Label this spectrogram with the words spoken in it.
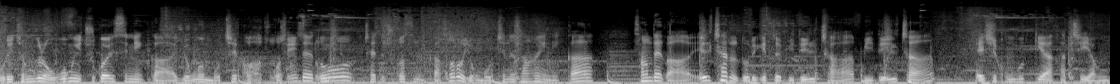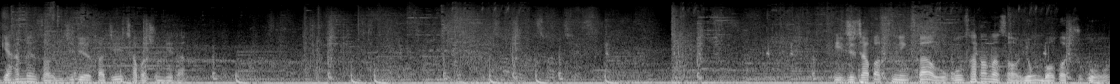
우리 정글 50이 죽어 있으니까 용은 못 칠것 아, 같고 상대도 제드 죽었으니까 서로 용 못 치는 상황이니까 상대가 1차를 노리겠죠. 미드 1차, 미드 1차 애쉬 궁극기와 같이 연계하면서 이즈리얼까지 잡아줍니다. 이즈 잡았으니까 50 살아나서 용 먹어주고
